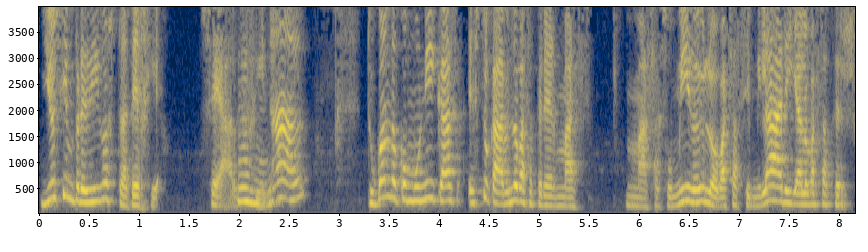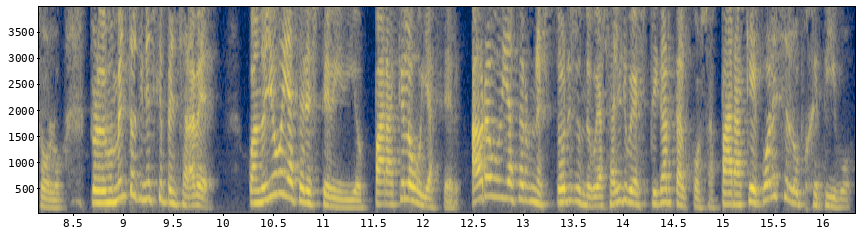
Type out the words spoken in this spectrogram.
Yo siempre digo estrategia. O sea, al final, tú cuando comunicas, esto cada vez lo vas a tener más más asumido y lo vas a asimilar y ya lo vas a hacer solo. Pero de momento tienes que pensar, a ver, cuando yo voy a hacer este vídeo, ¿para qué lo voy a hacer? Ahora voy a hacer un stories donde voy a salir y voy a explicar tal cosa. ¿Para qué? ¿Cuál es el objetivo?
